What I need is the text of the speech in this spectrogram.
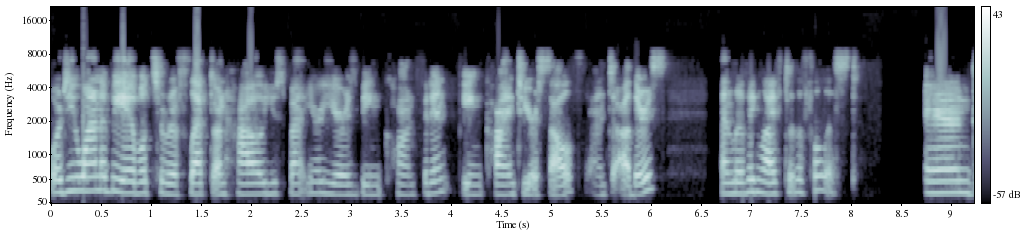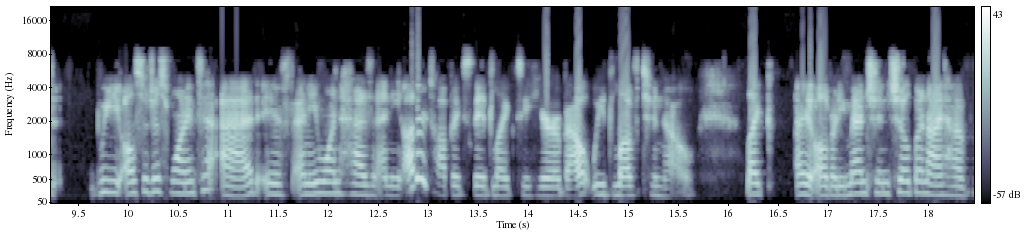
or do you want to be able to reflect on how you spent your years being confident, being kind to yourself and to others, and living life to the fullest? And we also just wanted to add if anyone has any other topics they'd like to hear about, we'd love to know. Like I already mentioned, Shilpa and I have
